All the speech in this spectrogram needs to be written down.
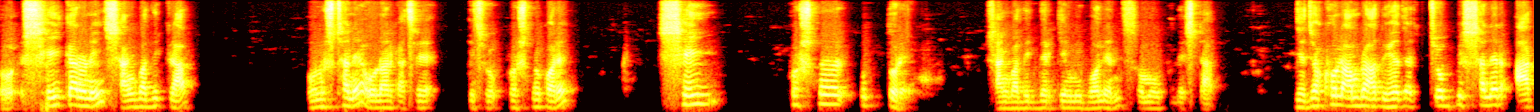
তো সেই কারণেই সাংবাদিকরা অনুষ্ঠানে ওনার কাছে কিছু প্রশ্ন করে। সেই প্রশ্নের উত্তরে সাংবাদিকদেরকে উনি বলেন, শ্রম উপদেষ্টা, যে যখন আমরা দু হাজার চব্বিশ সালের আট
